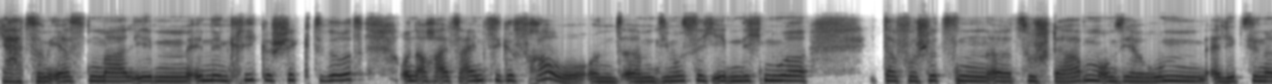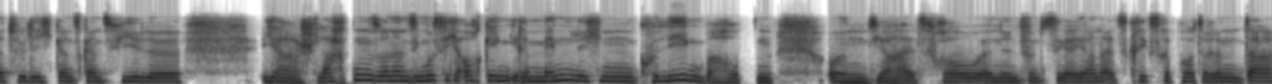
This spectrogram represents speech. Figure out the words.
ja zum ersten Mal eben in den Krieg geschickt wird und auch als einzige Frau. Und ähm, die muss sich eben nicht nur davor schützen äh, zu sterben. Um sie herum erlebt sie natürlich ganz, ganz viele ja Schlachten, sondern sie muss sich auch gegen ihre männlichen Kollegen behaupten. Und ja, als Frau in den 50er Jahren als Kriegsreporterin. Da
